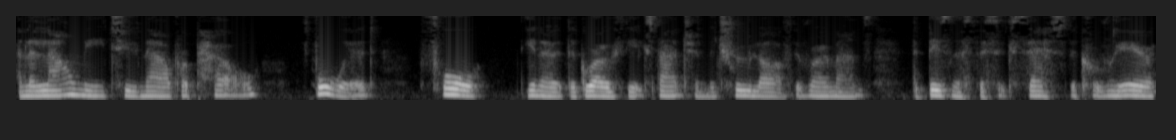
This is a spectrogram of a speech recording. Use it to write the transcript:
and allow me to now propel forward for, you know, the growth, the expansion, the true love, the romance, the business, the success, the career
